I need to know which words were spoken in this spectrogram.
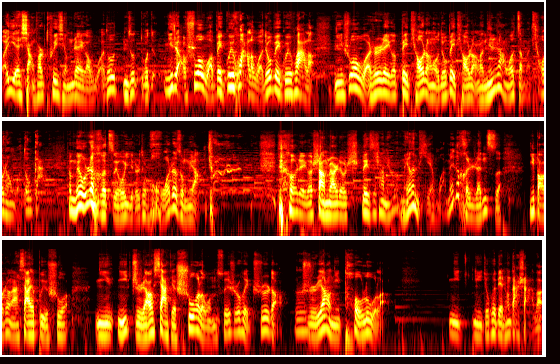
我也想法推行这个，我都你就我就你只要说我被规划了，我就被规划了。你说我是这个被调整了，我就被调整了。您让我怎么调整，我都干。他没有任何自由意志，就是活着重要。就是 然后这个上边就是类似上帝说没问题，我们都很仁慈。你保证啊，下去不许说。你你只要下去说了，我们随时会知道。只要你透露了。你你就会变成大傻子，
